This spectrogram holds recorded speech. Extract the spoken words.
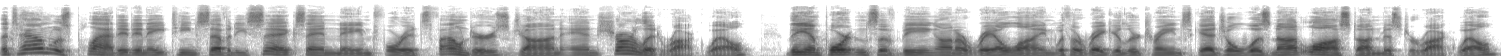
The town was platted in 1876 and named for its founders, John and Charlotte Rockwell. The importance of being on a rail line with a regular train schedule was not lost on Mr. Rockwell.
